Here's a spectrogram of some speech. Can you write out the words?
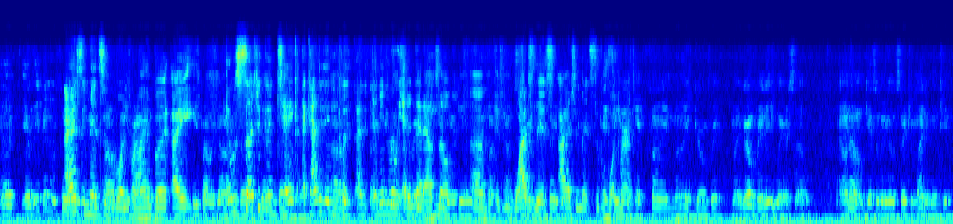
And, I, they've been reformed. I actually meant Superboy he's Prime, but I He's probably gone. It was such a good take. I kind of didn't Um, put. I, I didn't really edit that out. So, um, about if you watch this. I actually meant Superboy seems I can't find my girlfriend, my girlfriend anywhere. So I don't know. Guess I'm gonna go search in my dimension.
